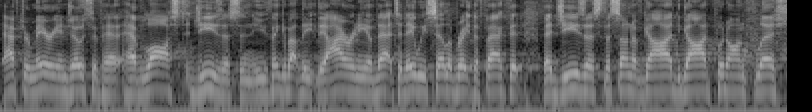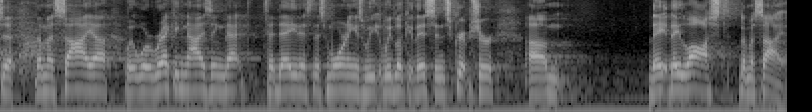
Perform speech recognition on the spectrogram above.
after Mary and Joseph ha- have lost Jesus. And you think about the, the irony of that. Today we celebrate the fact that, that Jesus, the Son of God, God put on flesh, uh, the Messiah. We're recognizing that today, this, this morning, as we, we look at this in Scripture. Um, they, they lost the Messiah.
